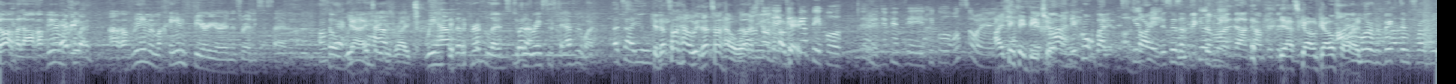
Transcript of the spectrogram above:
לא, אבל הערבים הם הכי... Everybody. הערבים הם הכי inferior in Israeli society. So Okay. we Yeah, I'd say have, he's right. we have the privilege to But, be uh, racist to everyone. I tell you. Okay, that's not how that's not how it No, works. I Also, the Okay. Ethiopian people, the Ethiopian people also. uh, I think they beat you. סליחה, אני קורבן. Excuse Sorry, me. this is a Excuse victim me. uh, competition. Yes, go go for I'm it. more of a victim from the...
